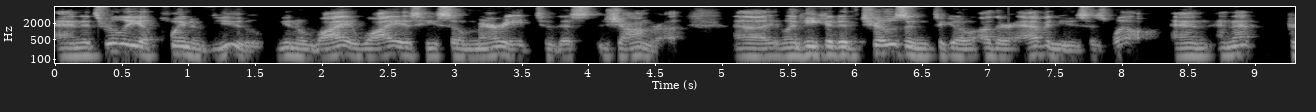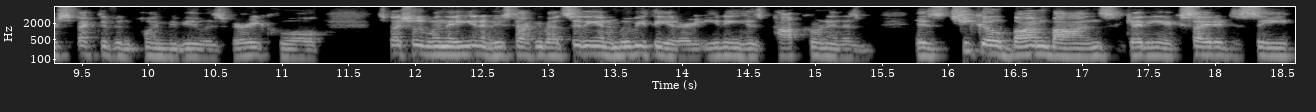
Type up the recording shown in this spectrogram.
And it's really a point of view. You know, why why is he so married to this genre uh, when he could have chosen to go other avenues as well? And and that perspective and point of view is very cool especially when they, you know, he's talking about sitting in a movie theater, eating his popcorn and his his Chico bonbons, getting excited to see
